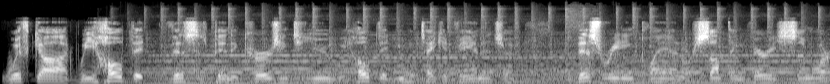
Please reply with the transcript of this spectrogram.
with God. We hope that this has been encouraging to you. We hope that you will take advantage of this reading plan or something very similar.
